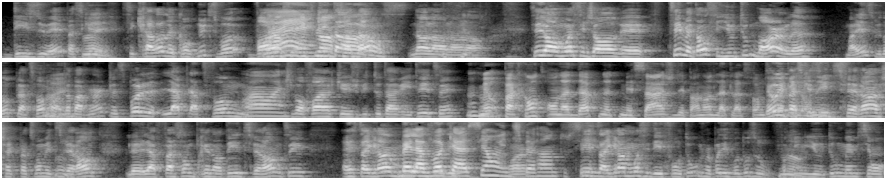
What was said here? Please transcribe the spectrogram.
désuet parce que Ouais. c'est créateur de contenu, tu vas vers les tendances. Non, non, non, non. tu sais, genre, moi, c'est genre. euh, tu sais, mettons, si YouTube meurt, là. Mais aller sur une autre plateforme, Ouais. en tabarnak. C'est pas la plateforme Ouais, ouais. qui va faire que je vais tout arrêter, tu sais. Mhm. Mais par contre, on adapte notre message dépendant de la plateforme. Ben oui, parce que c'est est. différent, chaque plateforme est différente, le- la façon de présenter est différente, tu sais. Instagram. Ben, moi, la des- vocation est différente aussi. Instagram, moi, c'est des photos. Je mets pas des photos sur fucking Non. YouTube, même si on.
